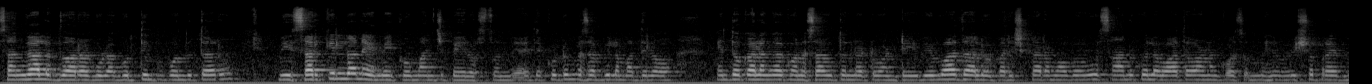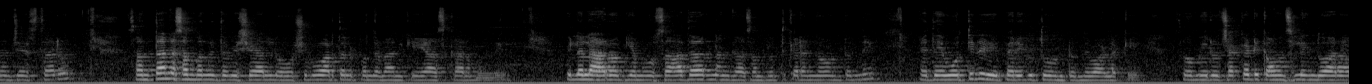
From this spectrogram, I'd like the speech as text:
సంఘాల ద్వారా కూడా గుర్తింపు పొందుతారు. మీ సర్కిల్లోనే మీకు మంచి పేరు వస్తుంది. అయితే కుటుంబ సభ్యుల మధ్యలో ఎంతో కాలంగా కొనసాగుతున్నటువంటి వివాదాలు పరిష్కారం అవ్వవు సానుకూల వాతావరణం కోసం విశ్వ ప్రయత్నం చేస్తారు. సంతాన సంబంధిత విషయాల్లో శుభవార్తలు పొందడానికి ఆస్కారం ఉంది. పిల్లల ఆరోగ్యము సాధారణంగా సంతృప్తికరంగా ఉంటుంది. అయితే ఒత్తిడి పెరుగుతూ ఉంటుంది వాళ్ళకి. సో మీరు చక్కటి కౌన్సిలింగ్ ద్వారా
